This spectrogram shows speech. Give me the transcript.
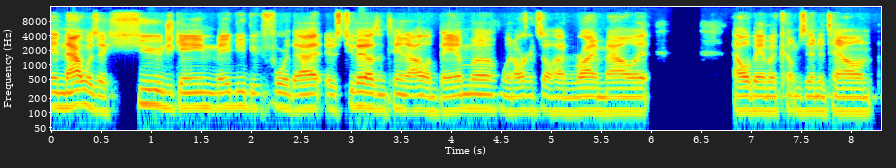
and that was a huge game. Maybe before that, it was 2010 Alabama when Arkansas had Ryan Mallett. Alabama comes into town.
